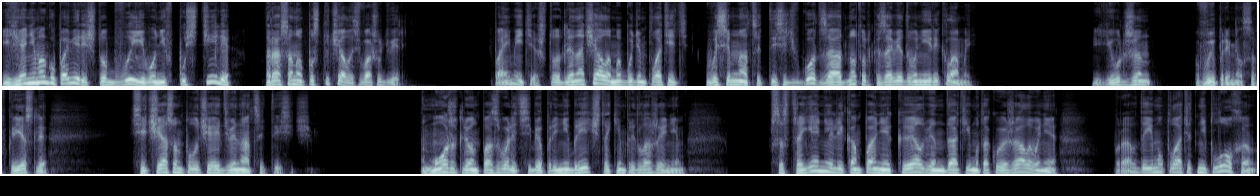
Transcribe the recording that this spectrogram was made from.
И я не могу поверить, чтобы вы его не впустили, раз оно постучалось в вашу дверь. Поймите, что для начала мы будем платить 18 тысяч в год за одно только заведование рекламой. Юджин выпрямился в кресле. Сейчас он получает 12 тысяч. Может ли он позволить себе пренебречь таким предложением? В состоянии ли компания Келвин дать ему такое жалование? Правда, ему платят неплохо,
